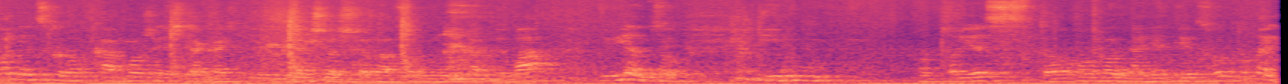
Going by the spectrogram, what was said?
Koniec, kropka, może jeszcze jakaś grzecznościowa formułka była wiem co. I no to jest to oglądanie tych złotówek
